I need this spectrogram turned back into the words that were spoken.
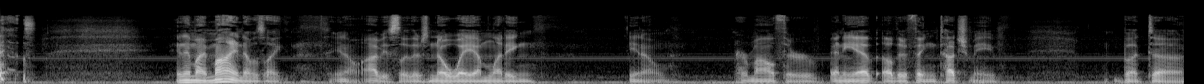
this? And in my mind, I was like, you know, obviously there's no way I'm letting, you know, her mouth or any other thing touch me. But uh,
